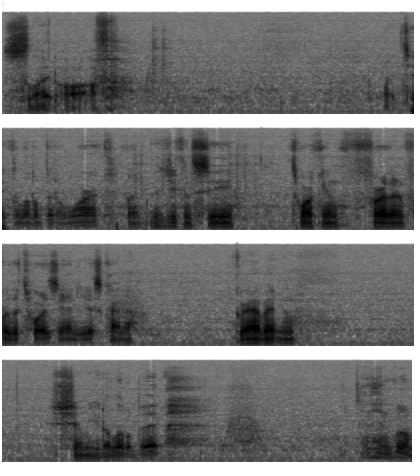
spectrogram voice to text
slide off. Might take a little bit of work, but as you can see, it's working further and further towards the end. You just kind of grab it and shimmy it a little bit. And then boom,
